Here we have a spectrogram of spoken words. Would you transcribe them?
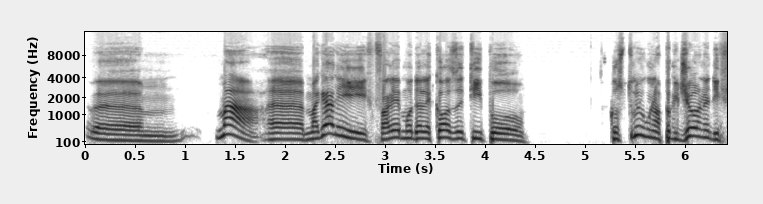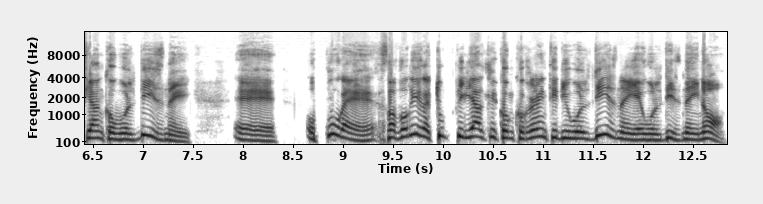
ehm, Ma eh, magari faremo delle cose tipo costruire una prigione di fianco a Walt Disney, eh, oppure favorire tutti gli altri concorrenti di Walt Disney e Walt Disney no.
